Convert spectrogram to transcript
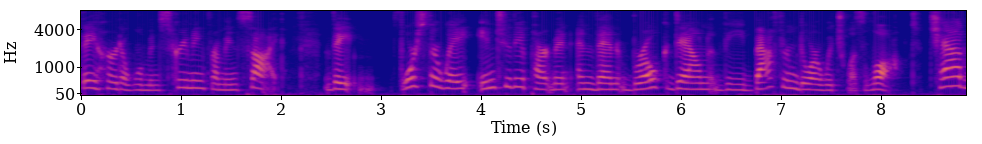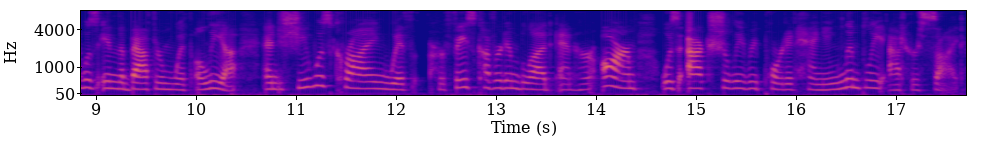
they heard a woman screaming from inside. They forced their way into the apartment and then broke down the bathroom door, which was locked. Chad was in the bathroom with Alleah, and she was crying with her face covered in blood, and her arm was actually reported hanging limply at her side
